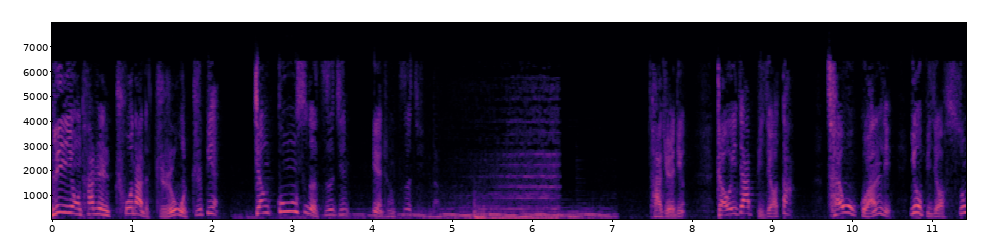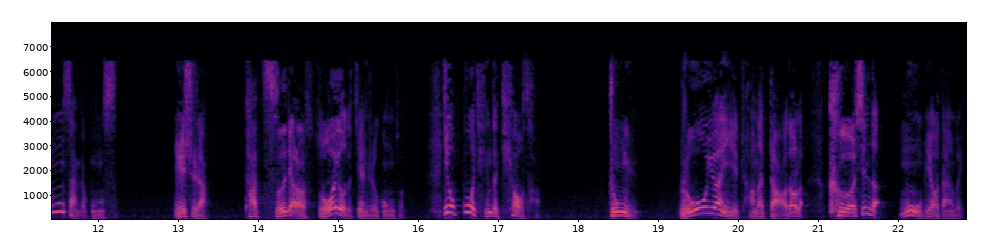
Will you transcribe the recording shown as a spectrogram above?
利用他任出纳的职务之便。将公司的资金变成自己的，他决定找一家比较大、财务管理又比较松散的公司。于是啊，他辞掉了所有的兼职工作，又不停的跳槽，终于如愿以偿的找到了可心的目标单位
